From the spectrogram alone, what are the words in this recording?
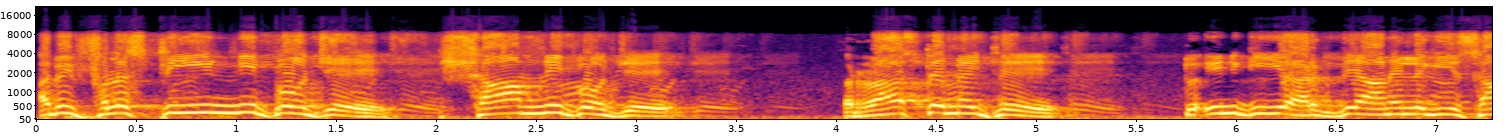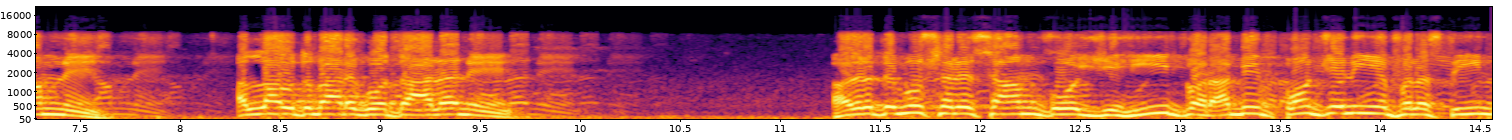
ابھی فلسطین نہیں پہنچے، شام نہیں پہنچے، راستے میں ہی تھے، تو ان کی یہ حرکتیں آنے لگی سامنے۔ اللہ تبارک و تعالی نے حضرت علیہ السلام کو یہیں پر ابھی پہنچے نہیں ہے فلسطین،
